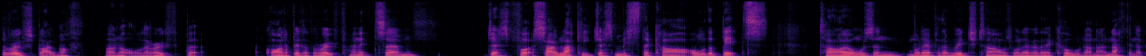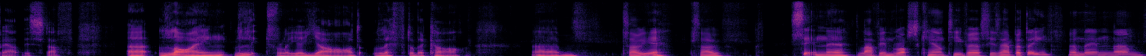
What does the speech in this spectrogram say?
the roof's blown off. Well, not all the roof, but quite a bit of the roof. And it's um, just for, so lucky, just missed the car. All the bits, tiles and whatever, the ridge tiles, whatever they're called. I know nothing about this stuff. Uh, lying literally a yard left of the car. Um, so yeah, so sitting there loving Ross County versus Aberdeen, and then um,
